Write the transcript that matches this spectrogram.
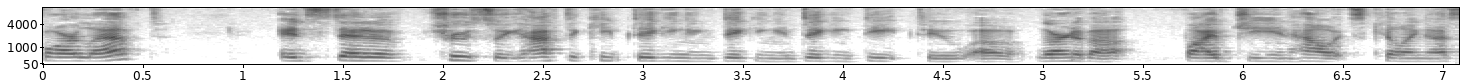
far left, instead of truth. So you have to keep digging and digging and digging deep to uh, learn about 5G and how it's killing us,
